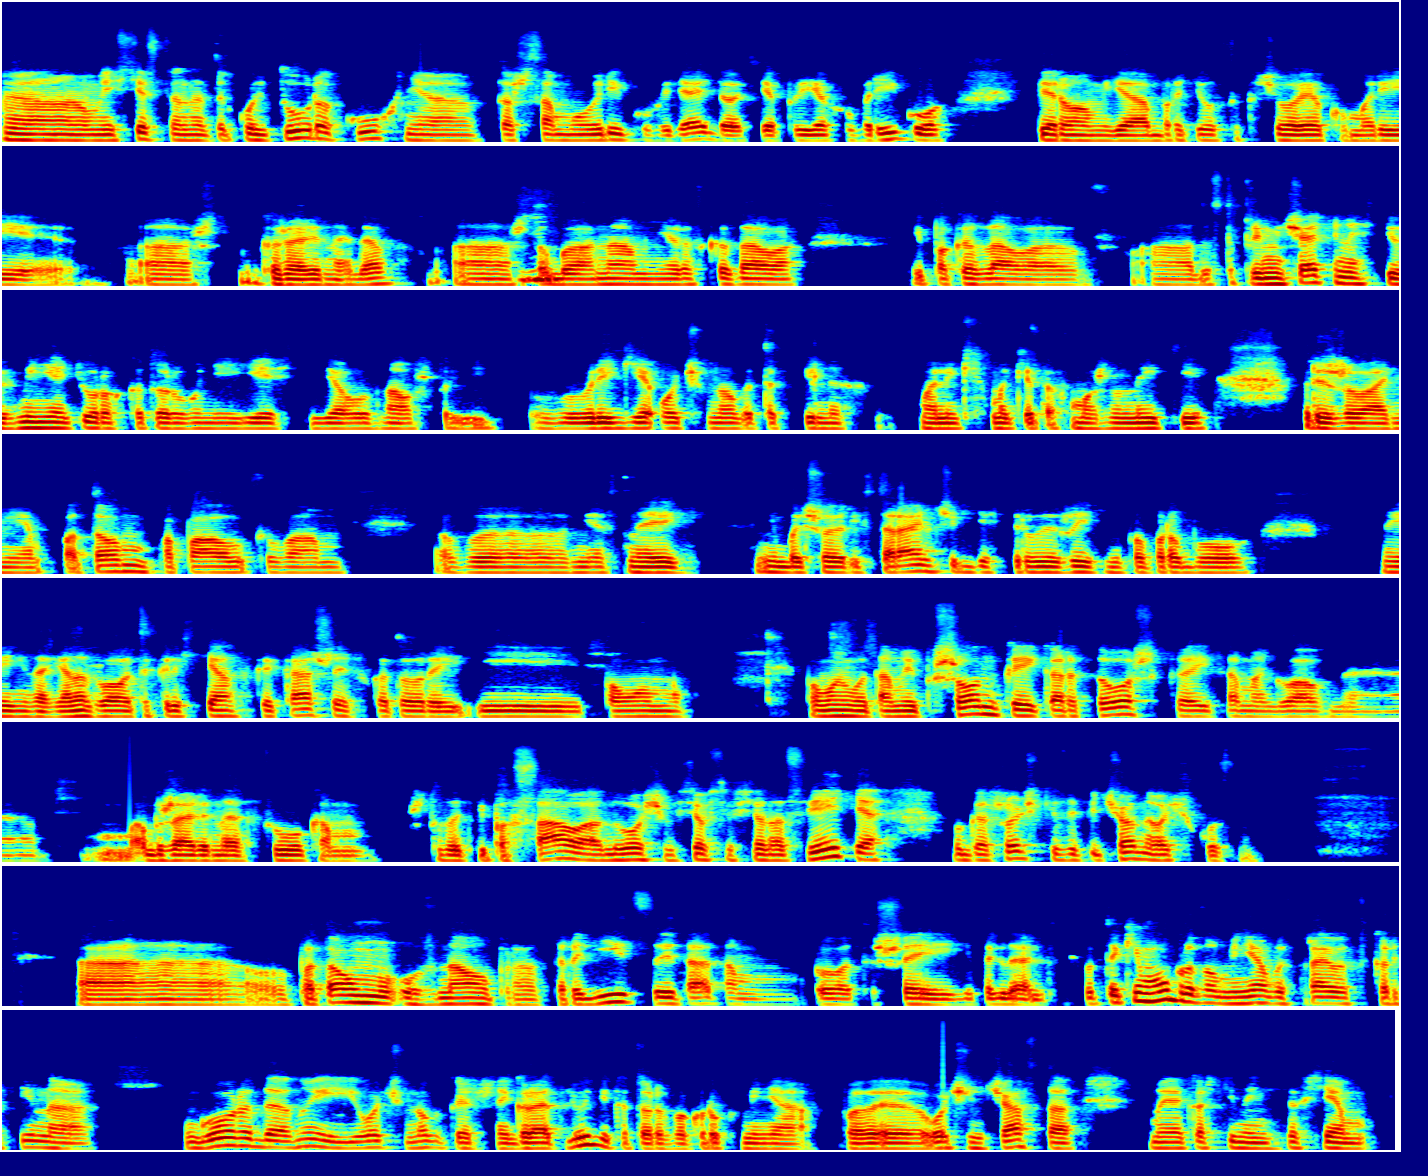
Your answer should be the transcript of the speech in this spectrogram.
естественно, это культура, кухня, то же самое Ригу взять. Давайте я приехал в Ригу, Первым я обратился к человеку Марии э, Кажариной, да, э, чтобы она мне рассказала и показала э, достопримечательности в миниатюрах, которые у нее есть. Я узнал, что в Риге очень много тактильных маленьких макетов можно найти при желании. Потом попал к вам в местный небольшой ресторанчик, где впервые в жизни попробовал, ну, я не знаю, я назвал это крестьянской кашей, в которой и, по-моему, по-моему, там и пшенка, и картошка, и самое главное, обжаренное с луком, что-то типа сала. Ну, в общем, все-все-все на свете. В горшочке запеченное, очень вкусно. А, потом узнал про традиции, да, там, латышей и так далее. Вот таким образом у меня выстраивается картина города, ну и очень много, конечно, играют люди, которые вокруг меня. Очень часто моя картина не совсем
